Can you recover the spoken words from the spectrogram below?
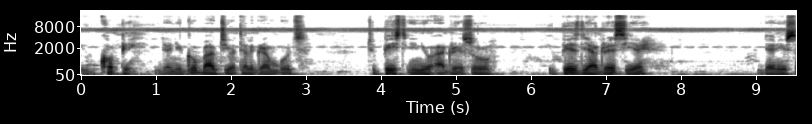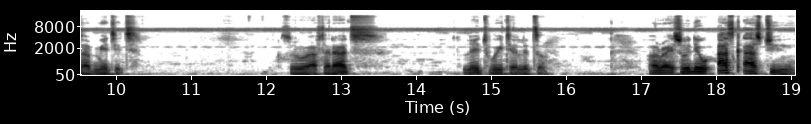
You copy. Then you go back to your telegram bot to paste in your address. So you paste the address here. Then you submit it. So after that let's wait a little. All right so they will ask us to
